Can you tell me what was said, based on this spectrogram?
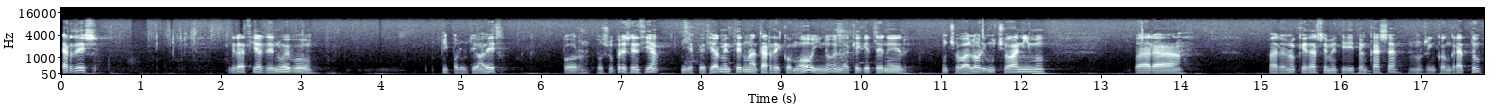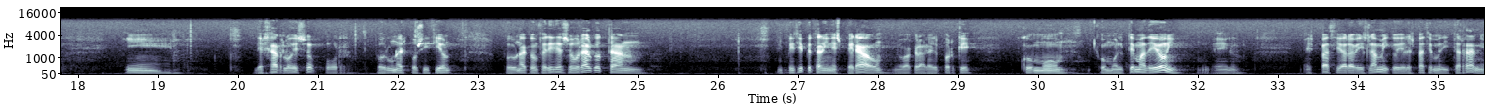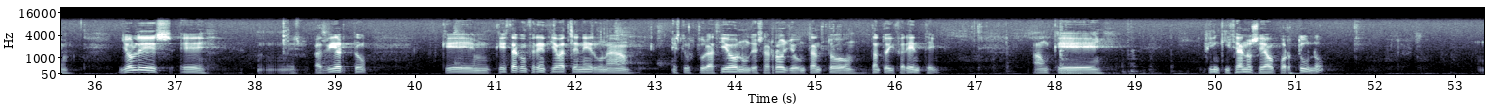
tardes. Gracias de nuevo y por última vez por, su presencia y especialmente en una tarde como hoy, ¿no? en la que hay que tener mucho valor y mucho ánimo para, para no quedarse metidito en casa, en un rincón grato y dejarlo eso por, por una exposición, por una conferencia sobre algo tan, en principio tan inesperado, lo aclararé por qué como, como el tema de hoy, el espacio árabe islámico y el espacio mediterráneo. Yo les, eh, advierto que, esta conferencia va a tener una estructuración, un desarrollo un tanto, tanto diferente, aunque fin, quizá no sea oportuno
